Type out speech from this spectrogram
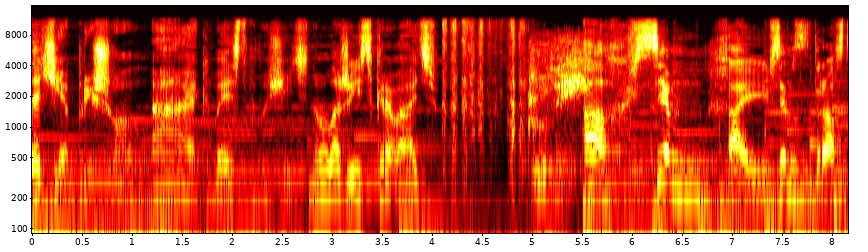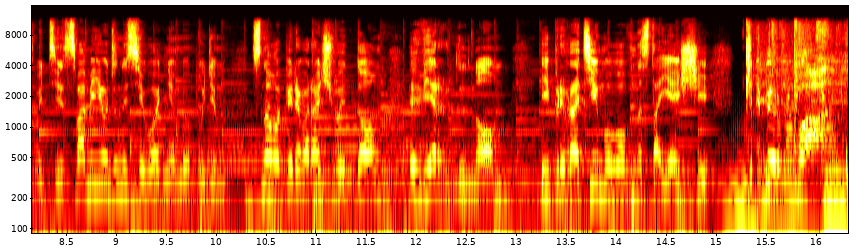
Зачем пришел? А, квест получить. Ну, ложись в кровать. Ах, всем хай, всем здравствуйте, с вами Юджин, и сегодня мы будем снова переворачивать дом вверх дном и превратим его в настоящий киберпанк.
